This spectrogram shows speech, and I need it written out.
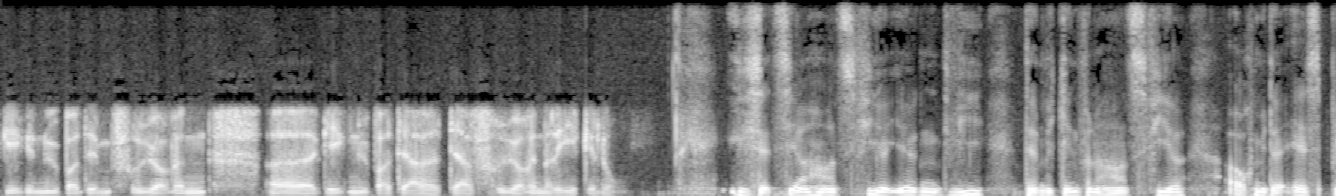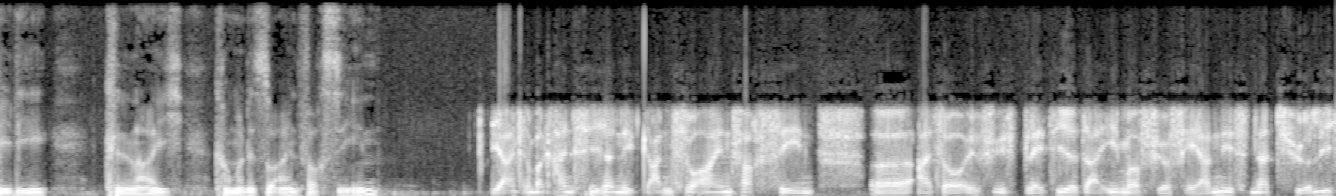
gegenüber dem früheren, äh, gegenüber der, der früheren Regelung. Ich setze ja Hartz IV irgendwie, der Beginn von Hartz IV, auch mit der SPD gleich. Kann man das so einfach sehen? Ja, also man kann es sicher nicht ganz so einfach sehen. Äh, also ich, plädiere da immer für Fairness. Natürlich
